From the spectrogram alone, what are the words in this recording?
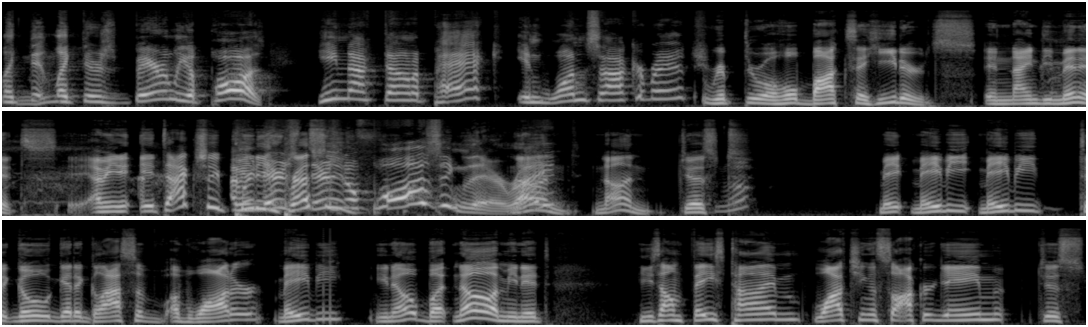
Like th- Mhm. like there's barely a pause. He knocked down a pack in one soccer match. Ripped through a whole box of heaters in ninety minutes. I mean, it's actually I mean, pretty there's, impressive. there's no pausing there, right? None. None. Just No. may, maybe maybe to go get a glass of, of water, maybe, you know, but no, I mean it he's on FaceTime watching a soccer game, just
